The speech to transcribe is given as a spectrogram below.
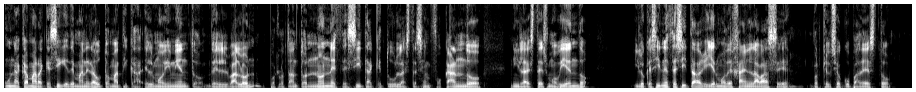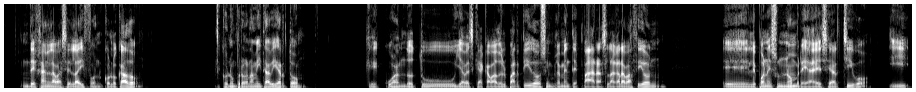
una cámara que sigue de manera automática el movimiento del balón, por lo tanto no necesita que tú la estés enfocando ni la estés moviendo. Y lo que sí necesita, Guillermo deja en la base, porque él se ocupa de esto, deja en la base el iPhone colocado con un programita abierto que cuando tú ya ves que ha acabado el partido, simplemente paras la grabación, eh, le pones un nombre a ese archivo y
